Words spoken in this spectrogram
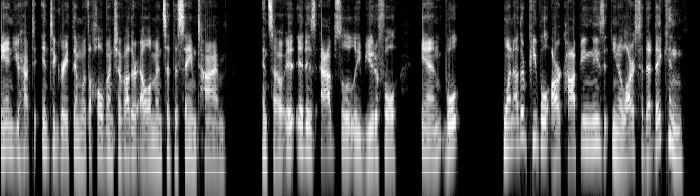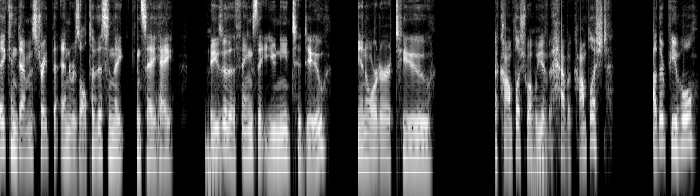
and you have to integrate them with a whole bunch of other elements at the same time. And so it, it is absolutely beautiful and we'll when other people are copying these you know lars said that they can they can demonstrate the end result of this and they can say hey mm-hmm. these are the things that you need to do in order to accomplish what we mm-hmm. have, have accomplished, other people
